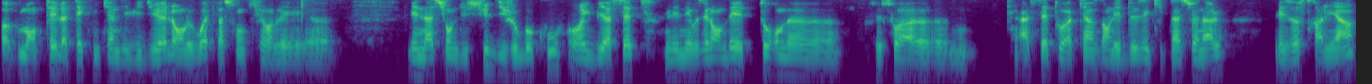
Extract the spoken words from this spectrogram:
augmenter la technique individuelle. On le voit de façon sur les euh, les nations du Sud, ils jouent beaucoup au rugby à 7. Les Néo-Zélandais tournent, euh, que ce soit à 7 ou à 15 dans les deux équipes nationales. Les Australiens,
